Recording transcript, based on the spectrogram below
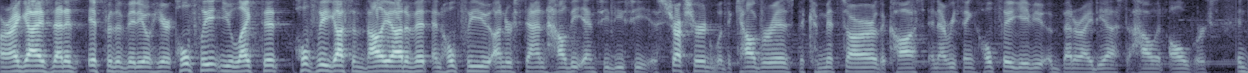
All right, guys, that is it for the video here. Hopefully you liked it. Hopefully you got some value out of it, and hopefully you understand how the NCDC is structured, what the caliber is, the commits are, the costs, and everything. Hopefully I gave you a better idea as to how it all works in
